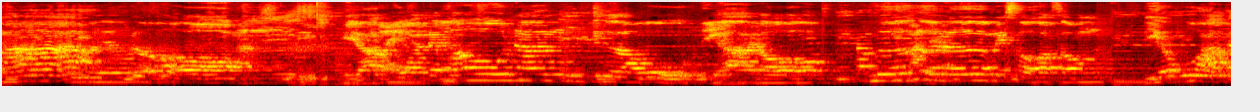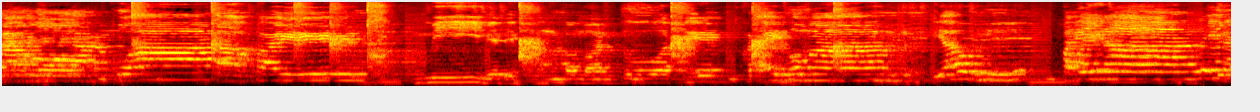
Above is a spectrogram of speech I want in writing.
มาเร็วรอง อย่ามัวแต่เมานั่งกินเหล้าอย่าดอกถ้าเพื่อเริ่มไม่สอบส่องเดี๋ยวหัวแก้วคว้าไป มีเมียเด็กประมาณตัวเด็กใครโทรมาเดี๋ยวหนีไปนานเลยย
